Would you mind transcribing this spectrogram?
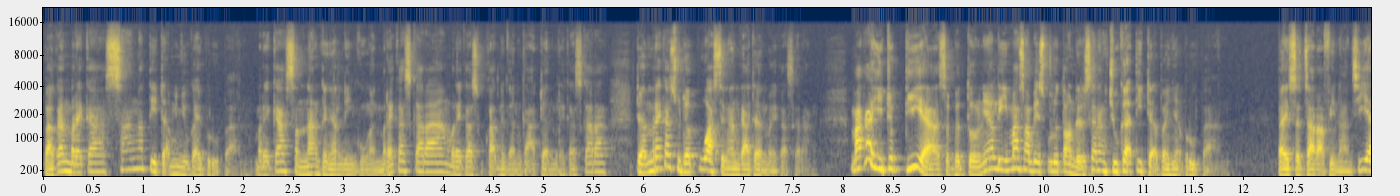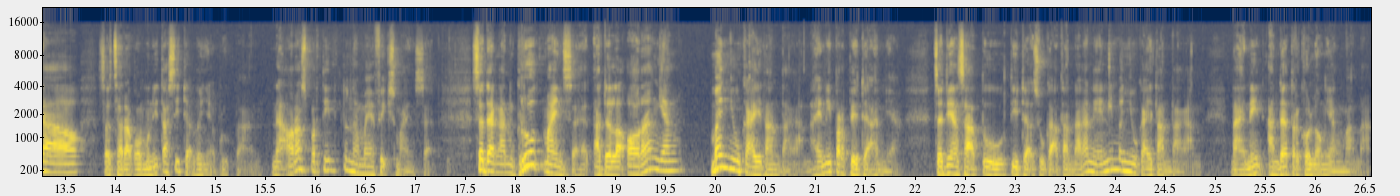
Bahkan mereka sangat tidak menyukai perubahan. Mereka senang dengan lingkungan mereka sekarang, mereka suka dengan keadaan mereka sekarang, dan mereka sudah puas dengan keadaan mereka sekarang. Maka hidup dia sebetulnya 5-10 tahun dari sekarang juga tidak banyak perubahan. Baik secara finansial, secara komunitas tidak banyak perubahan. Nah orang seperti ini itu namanya fixed mindset. Sedangkan growth mindset adalah orang yang menyukai tantangan. Nah, ini perbedaannya. Jadi yang satu tidak suka tantangan, yang ini menyukai tantangan. Nah, ini Anda tergolong yang mana?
